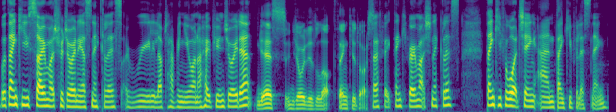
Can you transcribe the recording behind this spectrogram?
Well, thank you so much for joining us, Niclas. I really loved having you on. I hope you enjoyed it. Yes, enjoyed it a lot. Thank you, Darcy. Perfect. Thank you very much, Niclas. Thank you for watching and thank you for listening.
